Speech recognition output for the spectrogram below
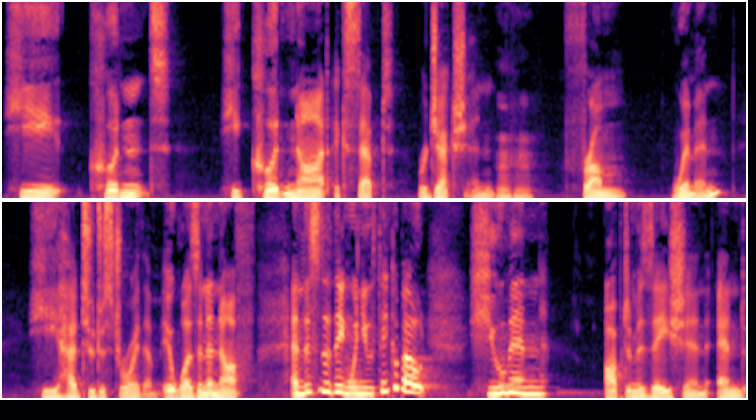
he couldn't he could not accept rejection mm-hmm. from women. He had to destroy them. It wasn't enough. And this is the thing when you think about human optimization and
